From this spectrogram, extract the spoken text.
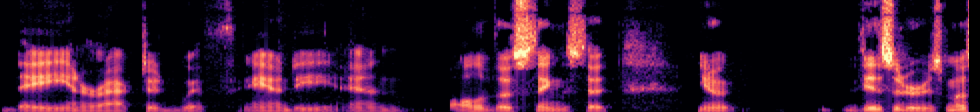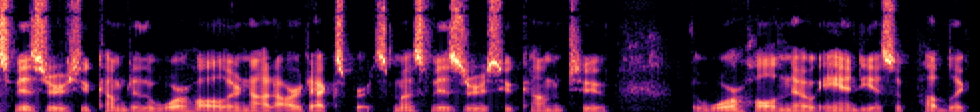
they interacted with Andy and all of those things that, you know, visitors, most visitors who come to the Warhol are not art experts. Most visitors who come to the Warhol know Andy as a public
